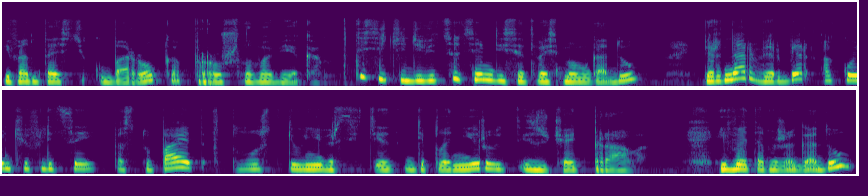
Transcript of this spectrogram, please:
и фантастику барокко прошлого века. В 1978 году Бернар Вербер, окончив лицей, поступает в Тулузский университет, где планирует изучать право. И в этом же году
